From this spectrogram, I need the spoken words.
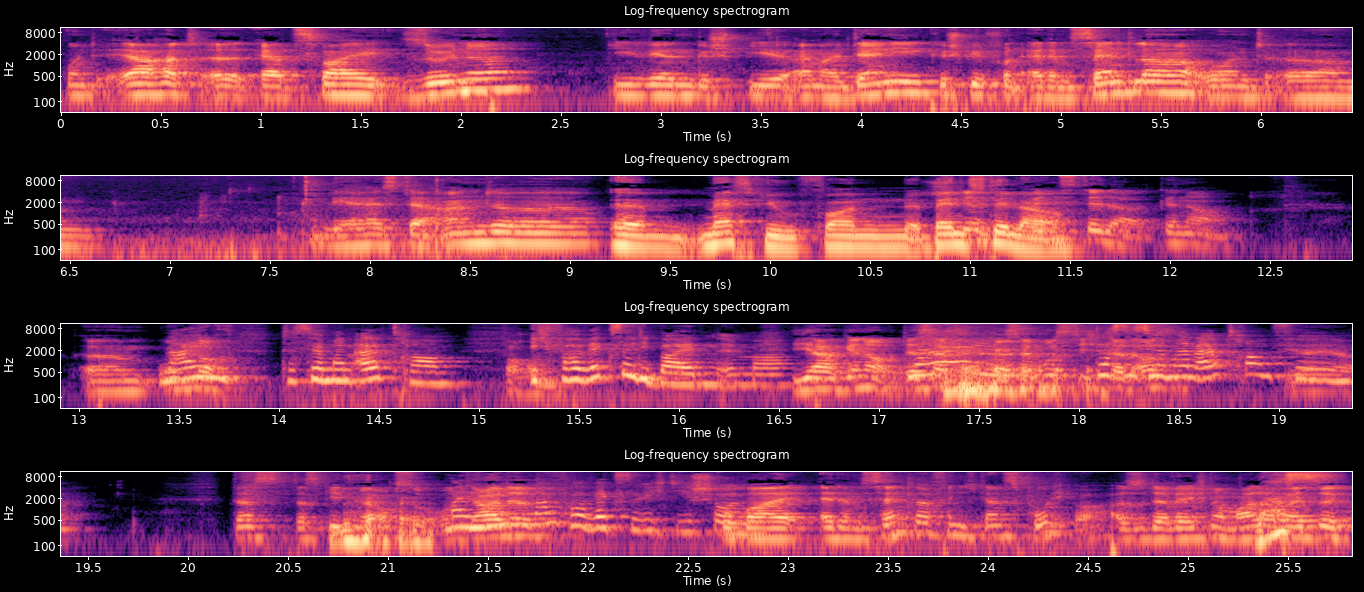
und er hat, äh, er hat zwei Söhne, die werden gespielt, einmal Danny, gespielt von Adam Sandler und ähm, wie heißt der andere? Ähm, Matthew von Ben Stimmt, Stiller. Ben Stiller, genau. Ähm, und Nein, noch, das ist ja mein Albtraum. Warum? Ich verwechsel die beiden immer. ja, genau, deshalb, deshalb musste ich Das gerade ist ja aus. mein Albtraumfilm. ja, ja. Das, das geht mir auch so. Und Mein gerade, verwechsel ich die schon. Wobei Adam Sandler finde ich ganz furchtbar. Also da wäre ich normalerweise,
